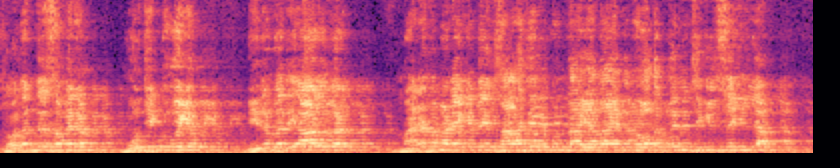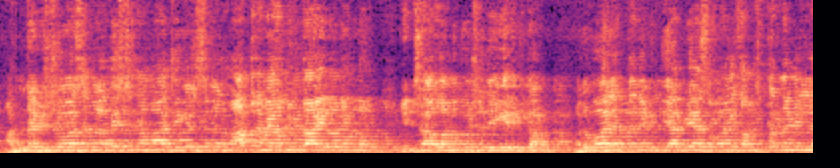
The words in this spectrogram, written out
സ്വാതന്ത്ര്യ സമരം മൂർജിക്കുകയും നിരവധി ആളുകൾ മരണമടയ്ക്കുന്ന സാഹചര്യം ഉണ്ടായി അതായത് രോഗത്തിന് ചികിത്സയില്ല. അന്ധവിശ്വാസങ്ങൾ അധിഷ്ഠിതമായ ചികിത്സകൾ മാത്രമേ അന്നുണ്ടായിരുന്നുള്ളൂ ഇൻഷാല്ല നമുക്ക് വിശദീകരിക്കാം. അതുപോലെ തന്നെ വിദ്യാഭ്യാസപരമായ സംസ്കരണമില്ല.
